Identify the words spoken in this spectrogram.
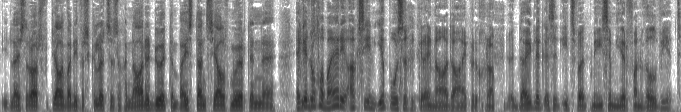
die luisteraars vertel wat die verskil is tussen genadedood en bystand selfmoord en uh, ek het nogal baie reaksie en e-posse gekry na daai program. Duidelik is dit iets wat mense meer van wil weet.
